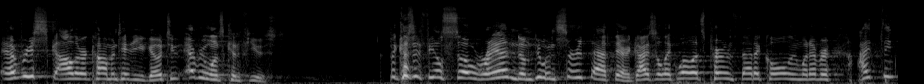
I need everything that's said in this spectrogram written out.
every scholar or commentator you go to, everyone's confused. Because it feels so random to insert that there. Guys are like, well, it's parenthetical and whatever. I think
